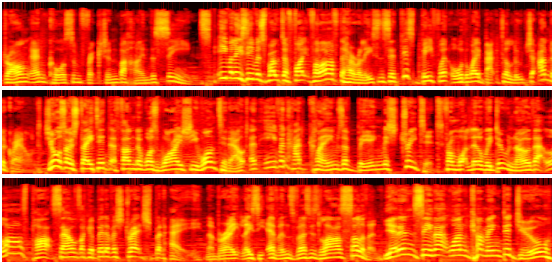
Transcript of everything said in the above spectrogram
strong and caused some friction behind the scenes. Ivelisse even spoke to Fightful after her release and said this beef went all the way back to Lucha Underground. She also stated that Thunder was why she wanted out and even had claims of being mistreated. From what little we do know, that last part sounds like a bit of a stretch, but hey. Number 8, Lacey Evans versus Lars Sullivan. You didn't see that one coming, did you?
